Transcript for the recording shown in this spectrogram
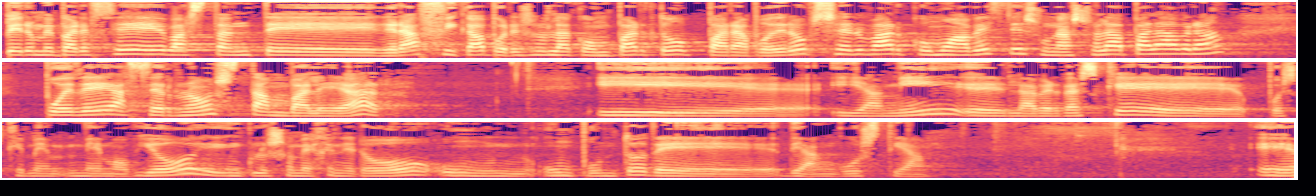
Pero me parece bastante gráfica, por eso os la comparto, para poder observar cómo a veces una sola palabra puede hacernos tambalear. Y, y a mí eh, la verdad es que, pues que me, movió e incluso me generó un, un punto de, angustia. Eh,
